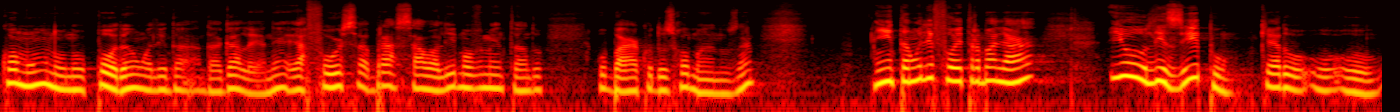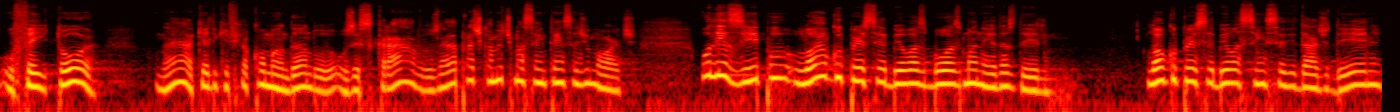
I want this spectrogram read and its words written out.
comum no, no porão ali da, da galé, né? É a força braçal ali movimentando o barco dos romanos, né? E então ele foi trabalhar e o Lisipo, que era o, o, o, feitor, né? Aquele que fica comandando os escravos, né? era praticamente uma sentença de morte. O Lisipo logo percebeu as boas maneiras dele. Logo percebeu a sinceridade dele,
